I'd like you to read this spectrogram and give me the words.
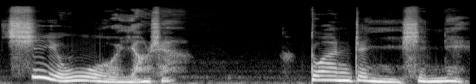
弃恶扬善，端正心念。”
